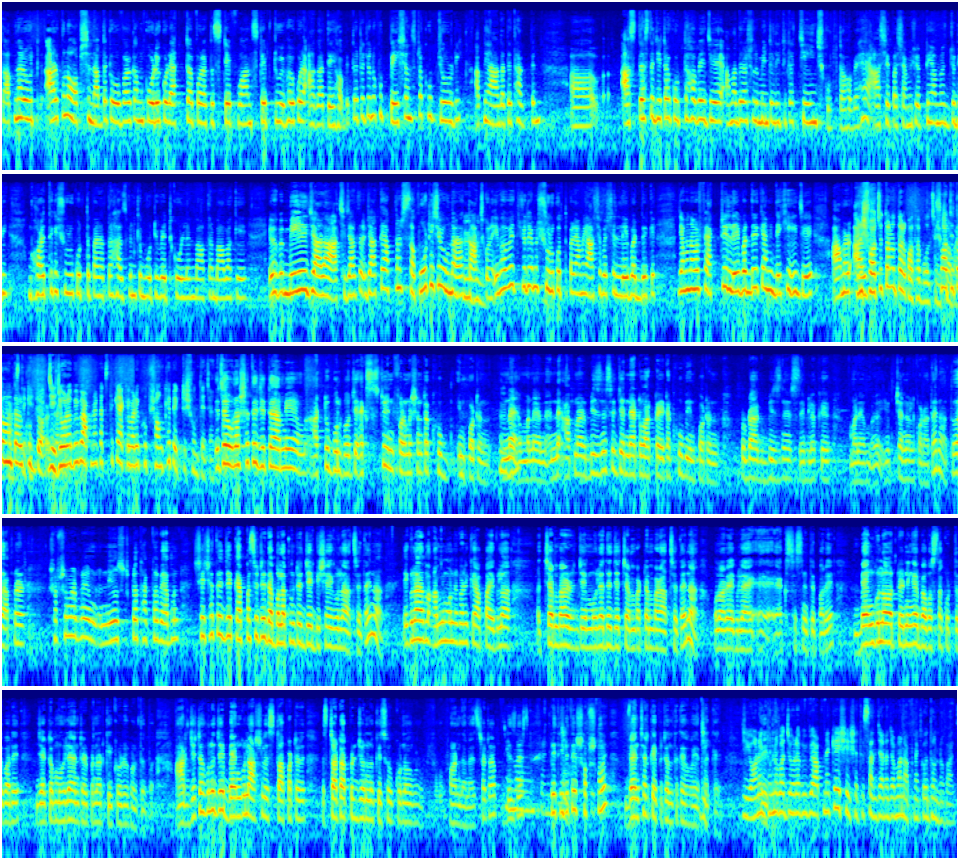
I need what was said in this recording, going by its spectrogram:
তো আপনার আর কোনো অপশন না। আপনাকে ওভারকাম করে করে একটা পর একটা স্টেপ ওয়ান স্টেপ টু এভাবে করে আগাতেই হবে। তো এটার জন্য খুব পেশেন্সটা খুব জরুরি। আপনি আগাতে থাকবেন। আহ, আস্তে আস্তে যেটা করতে হবে যে আমাদের আসলে মেন্টালিটিটা চেঞ্জ করতে হবে। হ্যাঁ আশেপাশে আমি আপনি আমার যদি ঘর থেকে শুরু করতে পারেন আপনার হাজবেন্ডকে মোটিভেট করলেন বা আপনার বাবাকে এভাবে মেয়ে যারা আছে যাতে যাতে আপনার সাপোর্ট হিসেবে ওনারা কাজ করেন। এভাবে যদি আমরা শুরু করতে পারি আমি আশেপাশের লেবারদেরকে যেমন আমার ফ্যাক্টরি লেবারদেরকে আমি দেখি যে আমার মানে আর- সচেতনতার কথা বলছেন সচেতনতার খুব দরকার। জি জোড়া বিবি আপনার কাছ থেকে একেবারে খুব সংক্ষেপে একটু শুনতে চাই এটা ওনার সাথে যেটা আমি আরটু বলব যে অ্যাক্সেস টু ইনফরমেশনটা খুব ইম্পর্টেন্ট মানে নে- আপনার বিজনেসের যে নেটওয়ার্কটা এটা খুব ইম্পর্টেন্ট প্রোডাক্ট বিজনেস এগুলোকে মানে চ্যানেল করা, তাই না? তো আপনার সবসময় আপনি নিউজগুলো থাকতে হবে। এবং সেই সাথে যে ক্যাপাসিটি ডেভেলপমেন্টের যে বিষয়গুলো আছে, তাই না? এগুলো আমি মনে করি কি, আপা, এগুলো চেম্বার যে মহিলাদের যে চেম্বার টেম্বার আছে, তাই না? ওনারা এগুলো অ্যাক্সেস নিতে পারে। ব্যাঙ্কগুলো ট্রেনিং এর ব্যবস্থা করতে পারে, যে একটা মহিলা এন্টারপ্রেনার কি করে করতে পারে। আর যেটা হলো যে ব্যাঙ্কগুলো আসলে স্টার্ট আপের জন্য কিছু কোনো ফান্ড দেয় না স্টার্টআপ বিজনেস পৃথিবীতে সবসময় ভেঞ্চার ক্যাপিটাল থেকে হয়ে থাকে। জি অনেক ধন্যবাদ জোড়া বিবি আপনাকে সেই সাথে জামান আপনাকেও ধন্যবাদ।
